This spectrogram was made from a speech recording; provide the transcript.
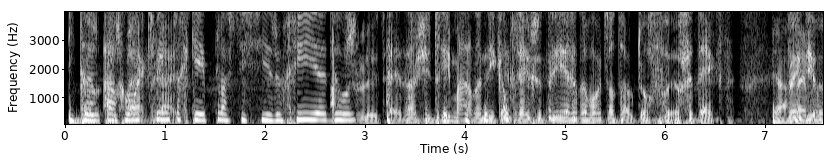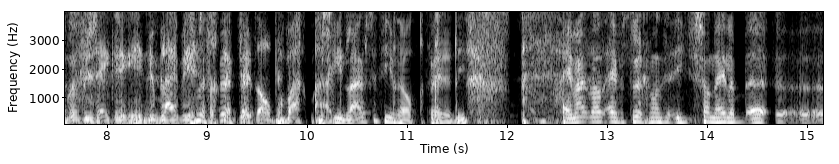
dat kunt is kan gewoon twintig keer plastische chirurgie eh, doen. Absoluut. En als je drie maanden niet kan presenteren, dan wordt dat ook nog gedekt. Ja, weet of dat- mijn verzekering hier nu blij mee is dat ik dit openbaar maak. Misschien luistert hij wel, ik weet het niet. hey, maar wel even terug, want zo'n hele eh, eh, eh,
